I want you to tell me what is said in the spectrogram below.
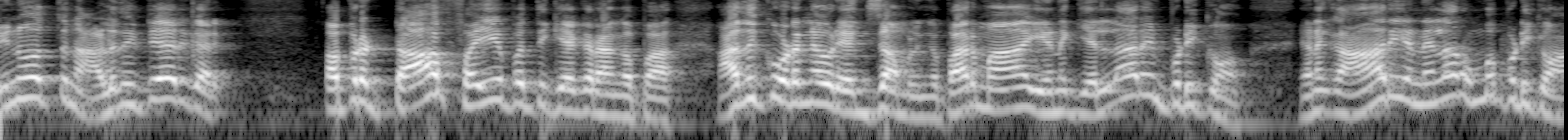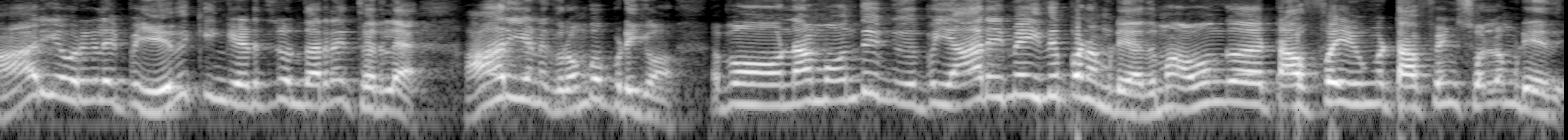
வினோத்னு அழுதுகிட்டே இருக்காரு. அப்புறம் டாப் ஃபைவை பற்றி கேட்குறாங்கப்பா அதுக்கு உடனே ஒரு எக்ஸாம்பிள் இங்க பாருமா எனக்கு எல்லாரையும் பிடிக்கும். எனக்கு ஆரியன் எல்லாம் ரொம்ப பிடிக்கும். ஆரிய அவர்களை இப்போ எதுக்கு இங்கே எடுத்துகிட்டு வந்தாருனே தெரில ஆரிய எனக்கு ரொம்ப பிடிக்கும். அப்போ நம்ம வந்து இப்போ யாரையுமே இது பண்ண முடியாதுமா அவங்க டாப் ஃபைவ் இவங்க டாப் ஃபைவ்னு சொல்ல முடியாது.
